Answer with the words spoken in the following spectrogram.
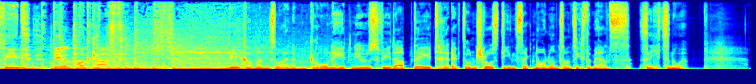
Newsfeed, der Podcast. Willkommen zu einem Krone Hit Newsfeed Update. Redaktionsschluss Dienstag, 29. März, 16 Uhr.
